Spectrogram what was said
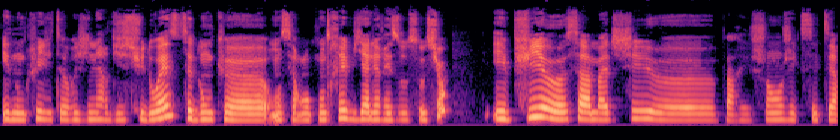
Et donc lui, il était originaire du sud-ouest. Et donc, euh, on s'est rencontrés via les réseaux sociaux. Et puis, euh, ça a matché euh, par échange, etc.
